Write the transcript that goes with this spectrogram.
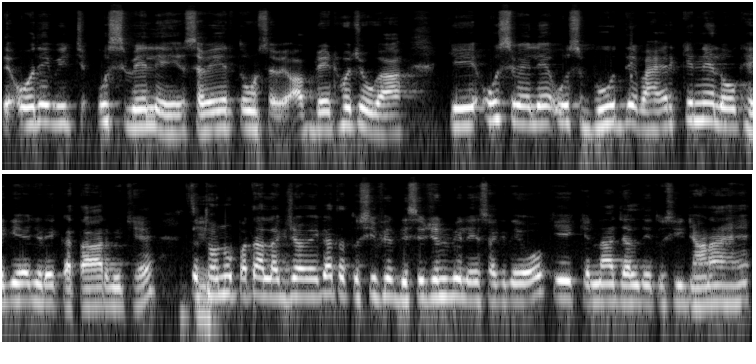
ਤੇ ਉਹਦੇ ਵਿੱਚ ਉਸ ਵੇਲੇ ਸਵੇਰ ਤੋਂ ਅਪਡੇਟ ਹੋ ਜਾਊਗਾ ਕਿ ਉਸ ਵੇਲੇ ਉਸ ਬੂਥ ਦੇ ਬਾਹਰ ਕਿੰਨੇ ਲੋਕ ਹੈਗੇ ਆ ਜਿਹੜੇ ਕਤਾਰ ਵਿੱਚ ਹੈ। ਤੇ। ਤੁਹਾਨੂੰ ਪਤਾ ਲੱਗ ਜਾਵੇਗਾ ਤਾਂ ਤੁਸੀਂ ਫਿਰ ਡਿਸੀਜਨ ਵੀ ਲੈ ਸਕਦੇ ਹੋ ਕਿ ਕਿੰਨਾ ਜਲਦੀ ਤੁਸੀਂ ਜਾਣਾ ਹੈ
